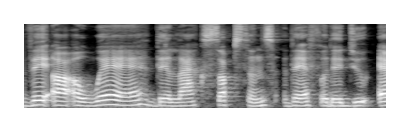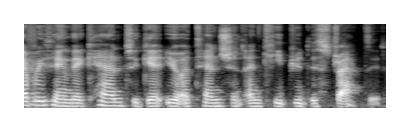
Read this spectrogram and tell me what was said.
They are aware they lack substance, therefore, they do everything they can to get your attention and keep you distracted.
